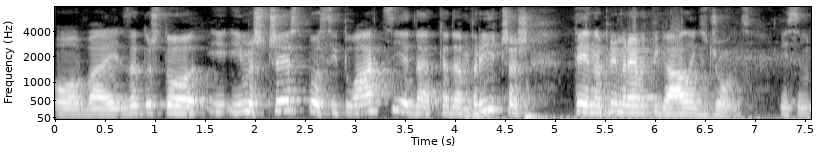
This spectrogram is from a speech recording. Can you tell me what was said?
Ovaj, zato što imaš često situacije da kada Mhm. pričaš te, na primjer, evo ti ga Alex Jones, mislim,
